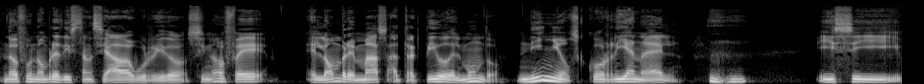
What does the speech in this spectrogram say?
No fue un hombre distanciado, aburrido, sino fue el hombre más atractivo del mundo. Niños corrían a él. Y si,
